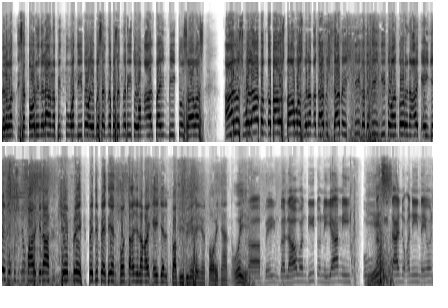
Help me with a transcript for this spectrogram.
dalawang, isang tori na lang na pintuan dito. Ay basag na basag na rito ang Alpha Invictus. Hawas, Alos wala pang kabawas-bawas, walang ka-damage-damage. Hindi, katating dito ang Tori ng Archangel. Kung gusto nyo marikila, syempre, pwede pwede yan. Kontakin nyo lang Archangel, pabibigay sa inyo yung Tori niyan. Uy, Grabe, yung galawan dito ni Yami. Kung Yes. nakita nyo kanina yun.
